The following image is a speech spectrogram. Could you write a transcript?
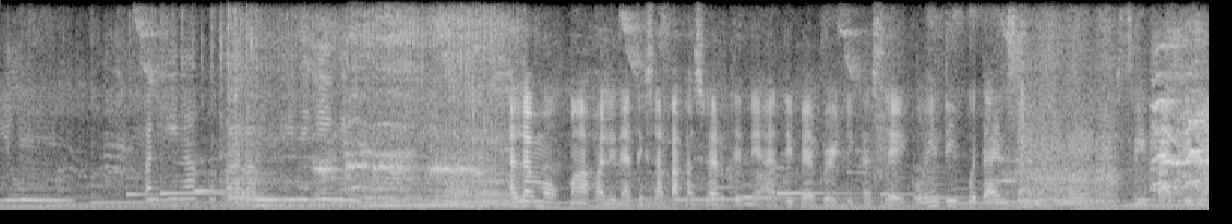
yung paghinga ko parang hinihingal. Alam mo, mga kalinatics, napakaswerte ni Ate Beverly kasi kung hindi po dahil sa anak mo, si Fatima.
